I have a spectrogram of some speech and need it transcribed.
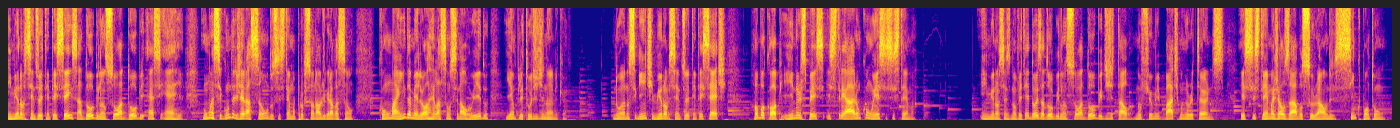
Em 1986, Adobe lançou Adobe SR, uma segunda geração do sistema profissional de gravação, com uma ainda melhor relação sinal-ruído e amplitude dinâmica. No ano seguinte, 1987, Robocop e Inner Space estrearam com esse sistema. Em 1992, Adobe lançou Adobe Digital no filme Batman Returns. Esse sistema já usava o Surround 5.1.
